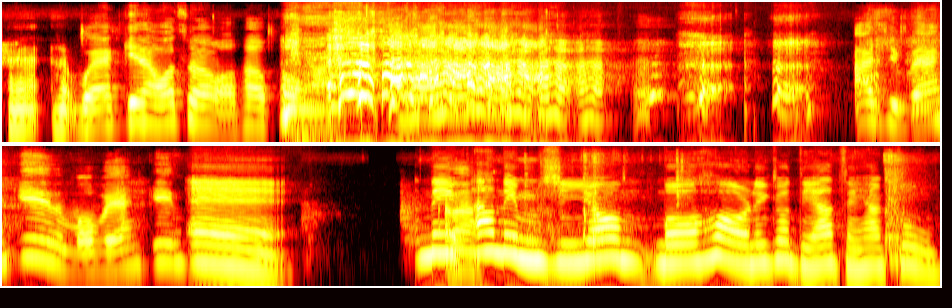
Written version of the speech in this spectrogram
嘿，不要紧啊，我出来外头讲啊。还 是袂要紧，无袂要紧。诶。你啊，你毋是腰无好，你搁伫遐坐遐久？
